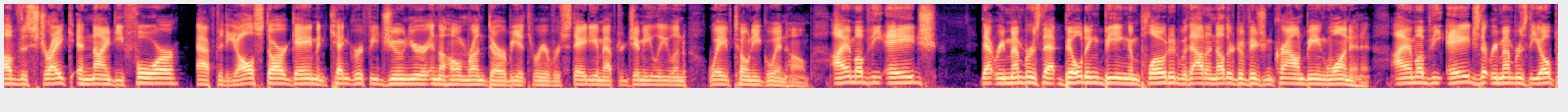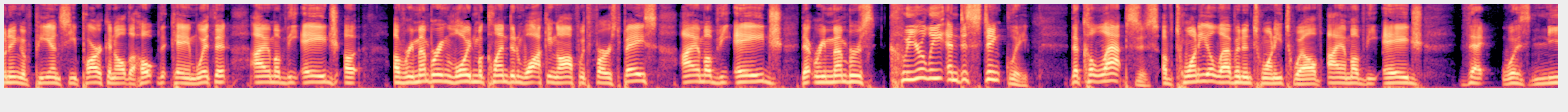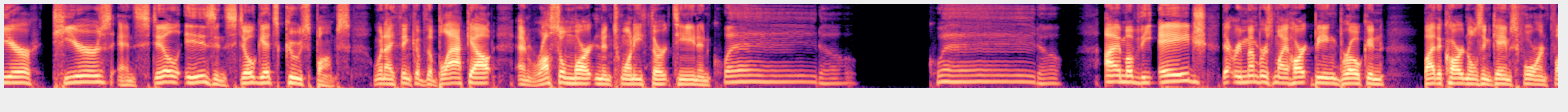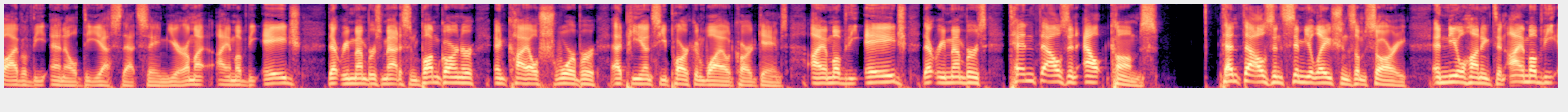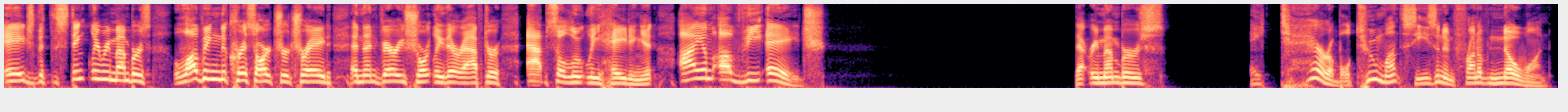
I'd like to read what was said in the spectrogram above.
of the strike in 94 after the All Star game and Ken Griffey Jr. in the home run derby at Three River Stadium after Jimmy Leyland waved Tony Gwynn home. I am of the age that remembers that building being imploded without another division crown being won in it. I am of the age that remembers the opening of PNC Park and all the hope that came with it. I am of the age of, of remembering Lloyd McClendon walking off with first base. I am of the age that remembers clearly and distinctly the collapses of 2011 and 2012. I am of the age that was near tears and still is and still gets goosebumps when I think of the blackout and Russell Martin in 2013 and Cueto, Cueto. I am of the age that remembers my heart being broken by the Cardinals in games four and five of the NLDS that same year. I'm, I am of the age that remembers Madison Bumgarner and Kyle Schwarber at PNC Park in wildcard games. I am of the age that remembers 10,000 outcomes 10,000 simulations, I'm sorry, and Neal Huntington. I am of the age that distinctly remembers loving the Chris Archer trade and then very shortly thereafter absolutely hating it. I am of the age that remembers a terrible two month season in front of no one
